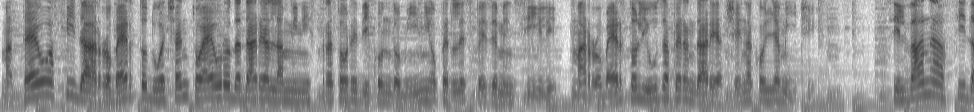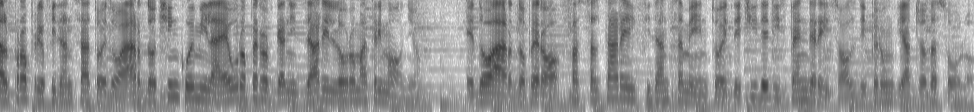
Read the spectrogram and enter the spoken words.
Matteo affida a Roberto 200 euro da dare all'amministratore di condominio per le spese mensili, ma Roberto li usa per andare a cena con gli amici. Silvana affida al proprio fidanzato Edoardo 5.000 euro per organizzare il loro matrimonio. Edoardo però fa saltare il fidanzamento e decide di spendere i soldi per un viaggio da solo.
